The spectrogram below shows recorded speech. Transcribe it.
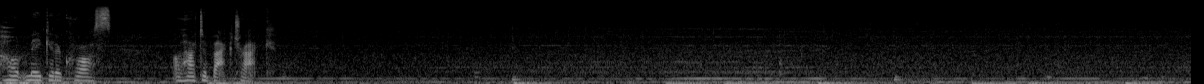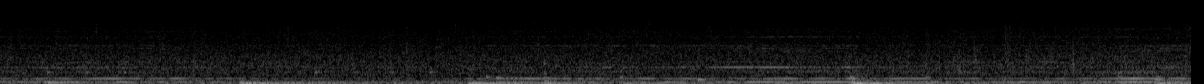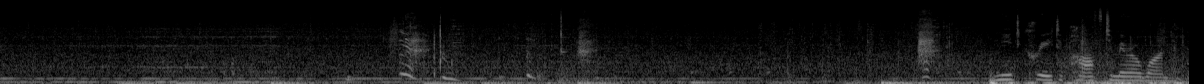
Can't make it across. I'll have to backtrack. Create a path to Mirror 1.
